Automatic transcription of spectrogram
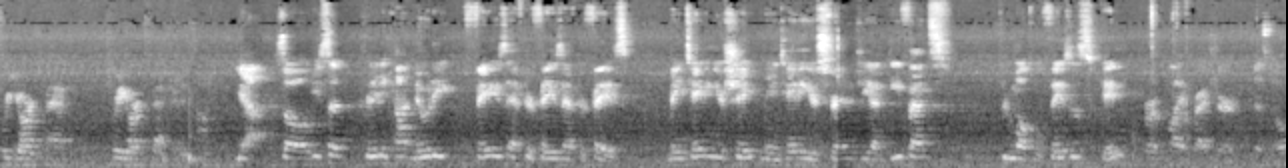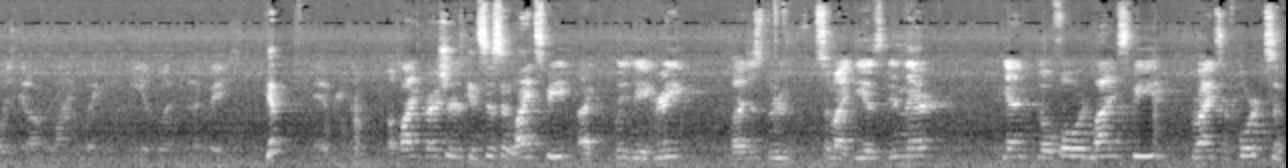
three yards back, three yards back at a time. Yeah. So he said creating continuity, phase after phase after phase, maintaining your shape, maintaining your strategy on defense through multiple phases. Caden? For apply pressure, just always get off the line quick and be a blitz in the face Yep. every time. Applying pressure, is consistent line speed. I completely agree. So I just threw some ideas in there. Again, go forward, line speed, provide support. So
